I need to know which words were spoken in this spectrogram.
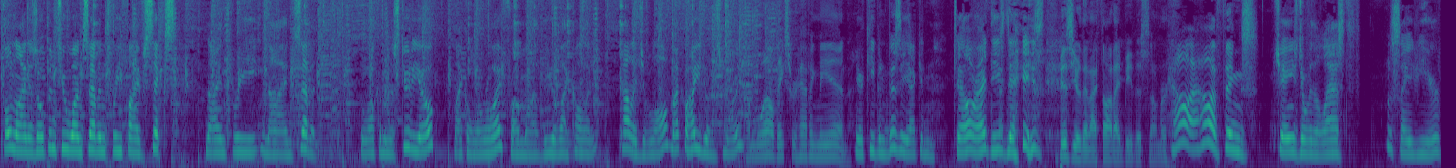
Phone line is open 217 356 9397. Welcome in the studio, Michael LeRoy from uh, the U of I College, College of Law. Michael, how you doing this morning? I'm well. Thanks for having me in. You're keeping busy, I can tell, right, these days. Busier than I thought I'd be this summer. How, how have things changed over the last, let's say, year,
